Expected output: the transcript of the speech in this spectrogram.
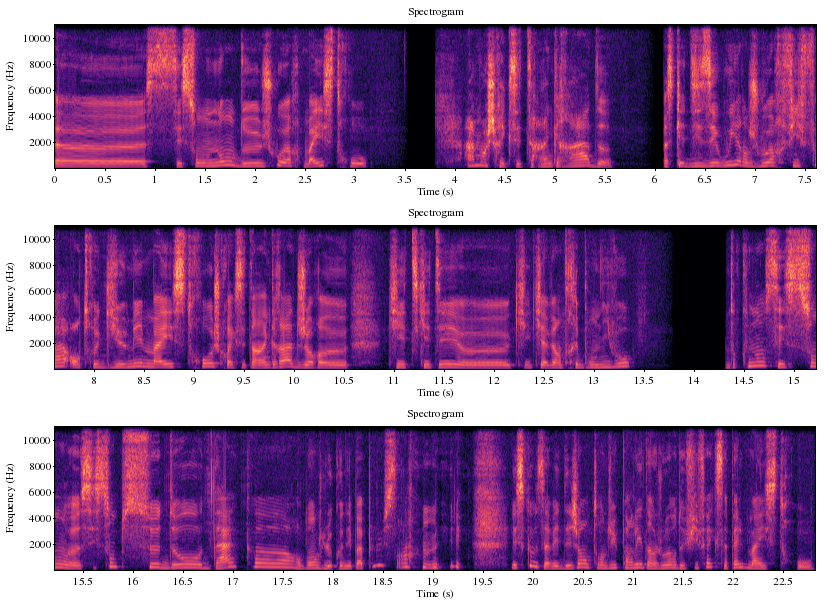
C'est son nom de joueur, Maestro. Ah, moi, je croyais que c'était un grade. Parce qu'elle disait, oui, un joueur FIFA, entre guillemets, Maestro. Je croyais que c'était un grade, genre, euh, qui, était, qui, qui avait un très bon niveau. Donc non, c'est son, euh, son pseudo, d'accord. Bon, je le connais pas plus, hein, mais est-ce que vous avez déjà entendu parler d'un joueur de FIFA qui s'appelle Maestro?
